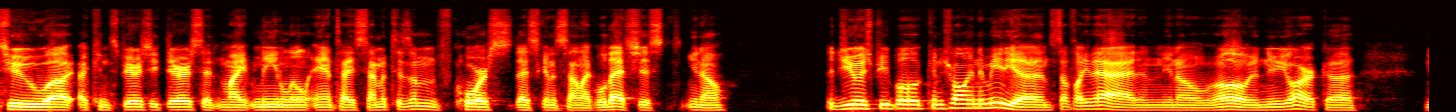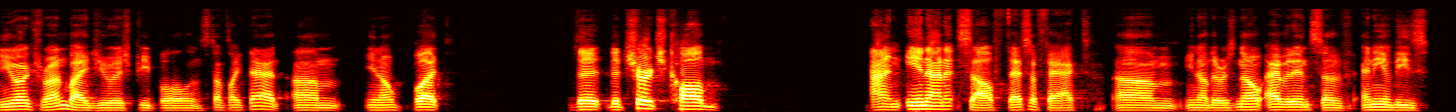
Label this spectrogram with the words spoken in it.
to uh, a conspiracy theorist that might lean a little anti-Semitism, of course, that's going to sound like, well, that's just you know, the Jewish people controlling the media and stuff like that, and you know, oh, in New York, uh, New York's run by Jewish people and stuff like that. Um, you know, but the the church called on in on itself. That's a fact. Um, you know, there was no evidence of any of these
